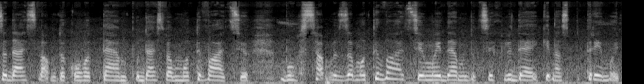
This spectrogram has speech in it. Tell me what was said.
задасть вам такого темпу, дасть вам мотивацію. Бо саме за мотивацією ми йдемо до цих людей, які нас підтримують.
